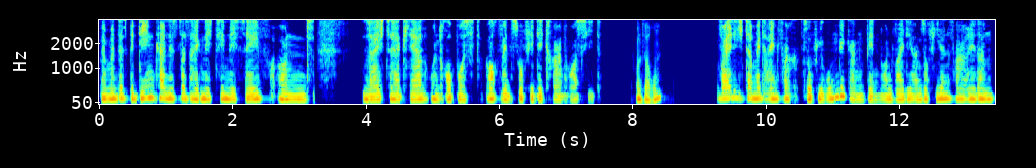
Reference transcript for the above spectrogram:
Wenn man das bedienen kann, ist das eigentlich ziemlich safe und leicht zu erklären und robust, auch wenn es so filigran aussieht. Und warum? Weil ich damit einfach so viel umgegangen bin und weil die an so vielen Fahrrädern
